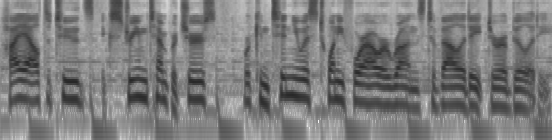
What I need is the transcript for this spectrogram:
high altitudes, extreme temperatures, or continuous 24-hour runs to validate durability.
